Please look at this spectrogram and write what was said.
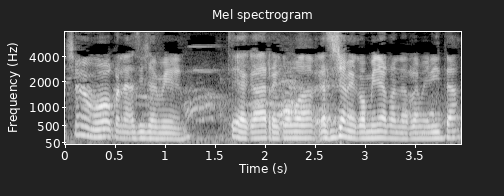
Yo me muevo con la silla, miren. Estoy acá re cómoda. La silla me combina con la remerita.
